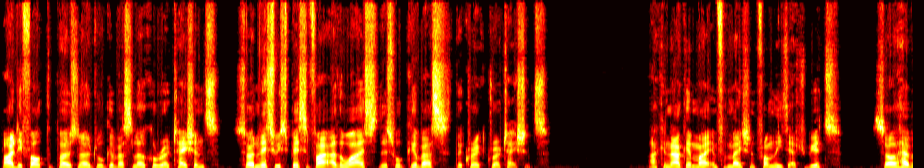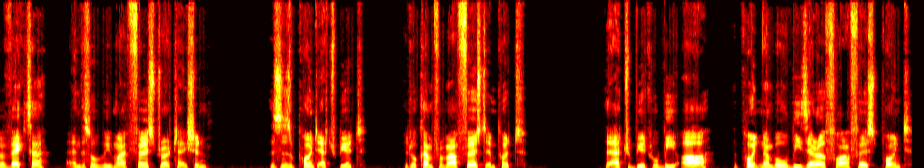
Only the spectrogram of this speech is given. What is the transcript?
By default, the pose node will give us local rotations, so unless we specify otherwise, this will give us the correct rotations. I can now get my information from these attributes. So I'll have a vector, and this will be my first rotation. This is a point attribute. It will come from our first input. The attribute will be r. The point number will be 0 for our first point.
